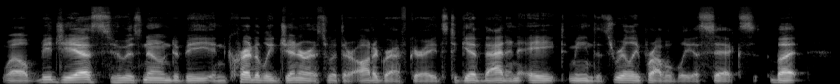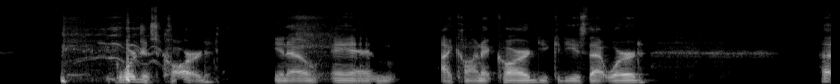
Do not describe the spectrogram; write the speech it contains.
Well, BGS, who is known to be incredibly generous with their autograph grades, to give that an eight means it's really probably a six. But gorgeous card, you know, and iconic card. You could use that word. Uh,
